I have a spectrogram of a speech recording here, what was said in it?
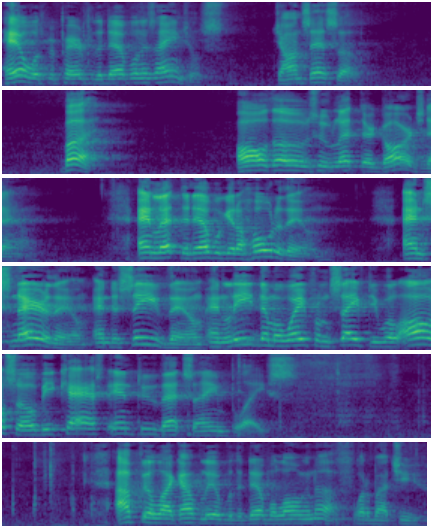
Hell was prepared for the devil and his angels. John says so. But all those who let their guards down and let the devil get a hold of them and snare them and deceive them and lead them away from safety will also be cast into that same place. I feel like I've lived with the devil long enough. What about you?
